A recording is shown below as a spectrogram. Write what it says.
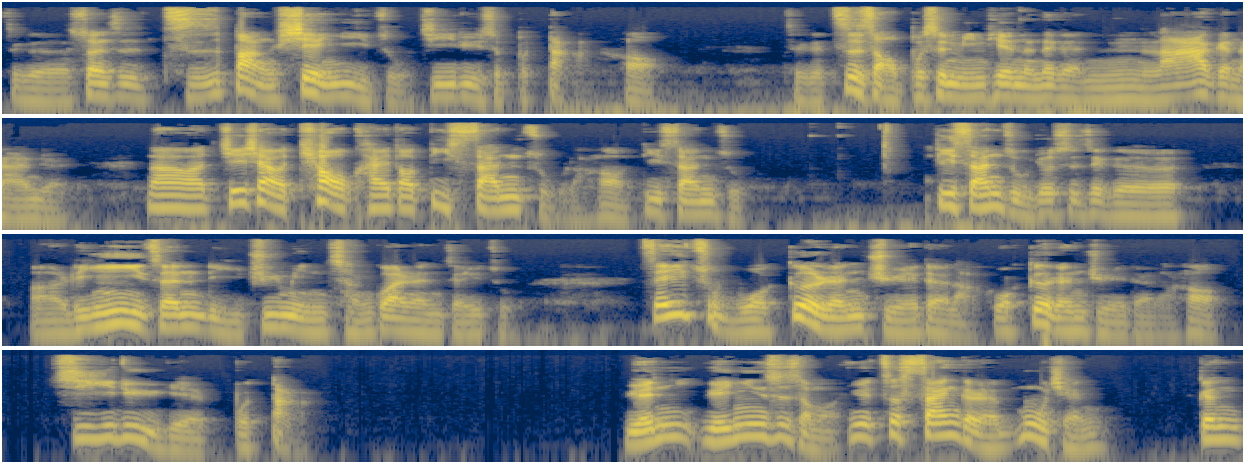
这个算是直棒现役组，几率是不大的，哈。这个至少不是明天的那个哪个男人。那接下来跳开到第三组了，哈，第三组。第三组就是这个啊，林义珍、李居明、陈冠仁这一组，这一组我个人觉得啦，我个人觉得啦，哈，几率也不大。原原因是什么？因为这三个人目前跟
